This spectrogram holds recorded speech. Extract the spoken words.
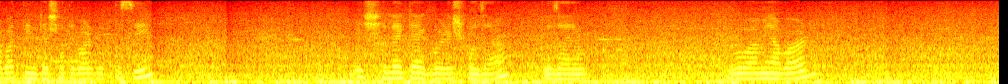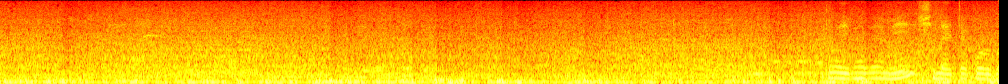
আবার তিনটার সাথে বার করতেছি। এই সেলাইটা একবারে সোজা, তো যাই হোক। তো আমি আবার তো এইভাবে আমি সেলাইটা করব।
